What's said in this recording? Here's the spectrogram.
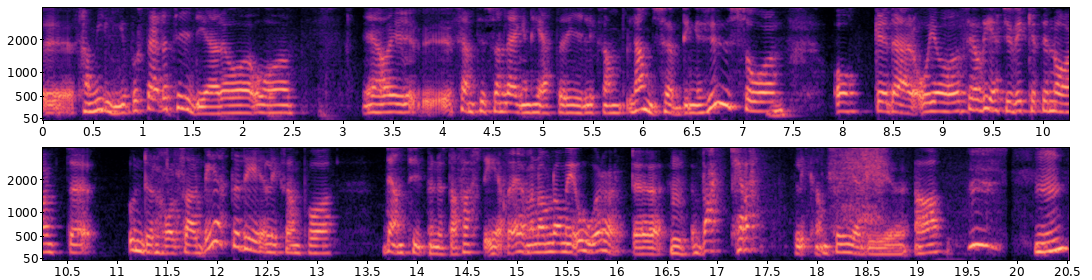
eh, familjebostäder tidigare och, och jag har ju eh, 5000 lägenheter i liksom landshövdingehus och, och eh, där. Och jag, så jag vet ju vilket enormt eh, underhållsarbete det är liksom på den typen av fastigheter. Även om de är oerhört eh, Mm. vackra. Liksom, så är det ju, ja. Mm.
